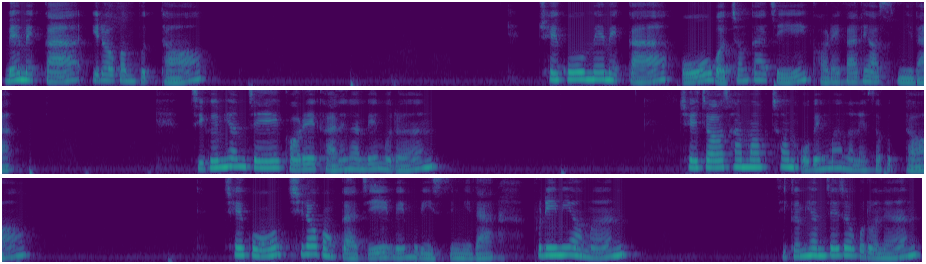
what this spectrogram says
매매가 1억 원부터 최고 매매가 5억 5천까지 거래가 되었습니다. 지금 현재 거래 가능한 매물은 최저 3억 1,500만 원에서부터 최고 7억 원까지 매물이 있습니다. 프리미엄은 지금 현재적으로는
